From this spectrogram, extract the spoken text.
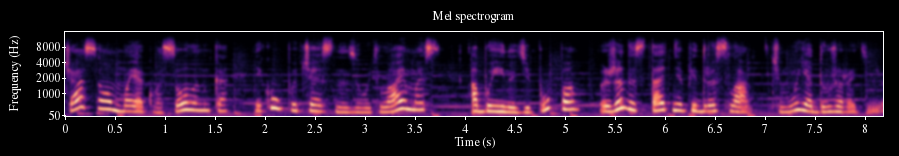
Часом моя квасоленка, яку почесно звуть Лаймес або іноді пупа, вже достатньо підросла, чому я дуже радію.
